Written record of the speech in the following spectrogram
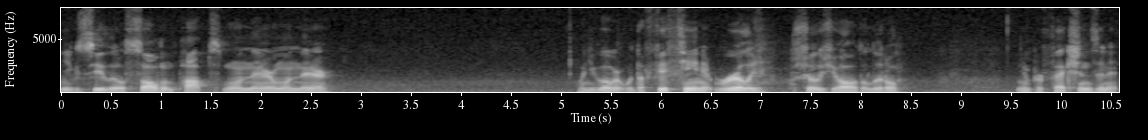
You can see little solvent pops, one there, one there. When you go over it with the 15, it really shows you all the little imperfections in it.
